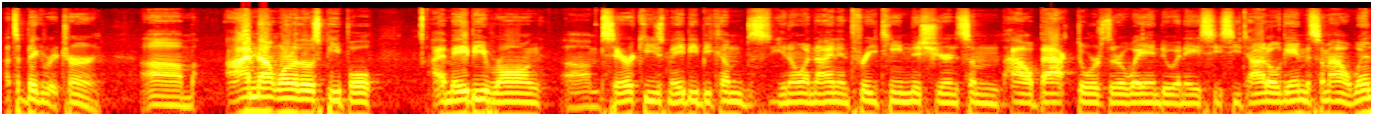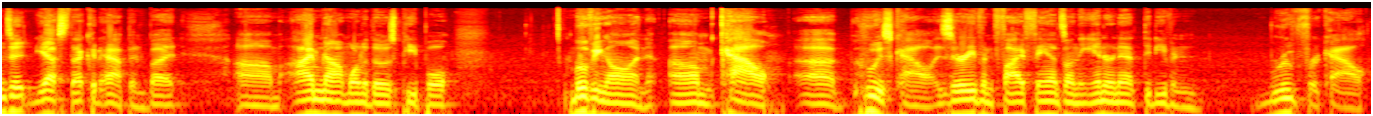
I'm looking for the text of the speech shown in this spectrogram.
That's a big return. Um, I'm not one of those people. I may be wrong. Um, Syracuse maybe becomes you know a nine and three team this year and somehow backdoors their way into an ACC title game and somehow wins it. Yes, that could happen, but um, I'm not one of those people. Moving on, um, Cal. Uh, who is Cal? Is there even five fans on the internet that even root for Cal?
